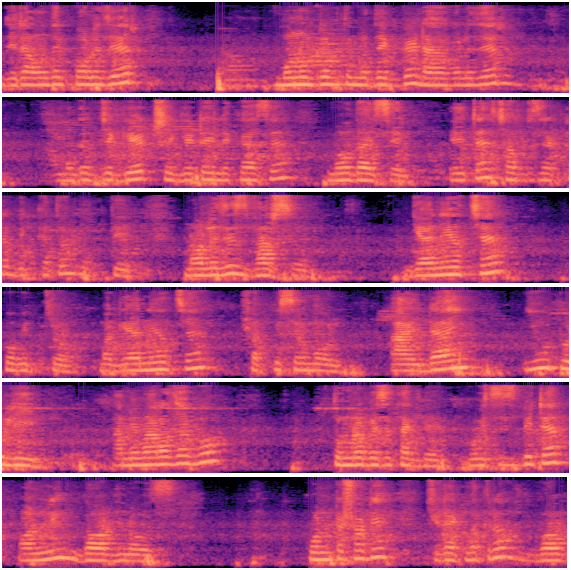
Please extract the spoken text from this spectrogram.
যেটা আমাদের কলেজের মনোগ্রাম তোমরা দেখবে, ঢাকা কলেজের আমাদের যে গেট সেই গেটেই লেখা আছে নো দাইসেল এইটা সবচেয়ে একটা বিখ্যাত উক্তি। নলেজ ইজ ভার্সু জ্ঞানী হচ্ছে পবিত্র বা জ্ঞানী হচ্ছে সবকিছুর মূল। I die you to live আমি মারা যাব, তোমরা বেঁচে থাকবে। Which is better only God knows কোনটা সঠিক? সেটা একমাত্র গড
